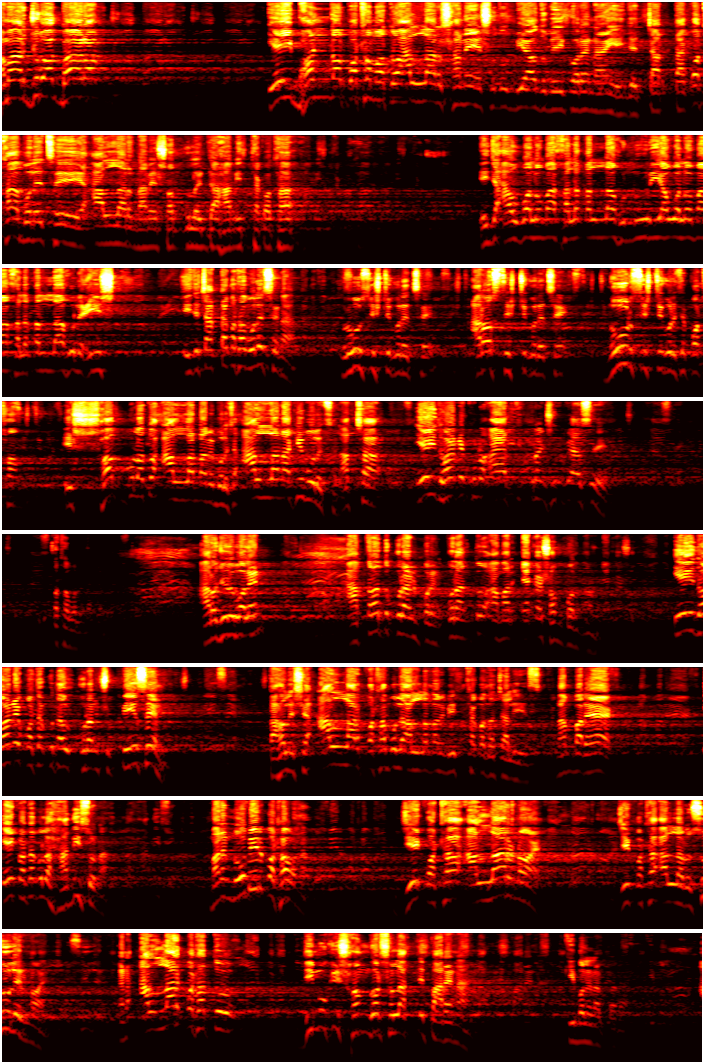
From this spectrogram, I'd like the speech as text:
আমার যুবক ভাইরা এই ভণ্ড প্রথমত আল্লাহর সানে শুধু বিয়াদবি করে নাই, যে চারটা কথা বলেছে, আল্লাহর নামে সবগুলো ডাহা মিথ্যা কথা। এই যে আউ্বালুমা খালাকাল্লাহু নূর ইয়াউ্বালুমা খালাকাল্লাহুল ইশক, এই যে চারটা কথা বলেছে না, রুহ সৃষ্টি করেছে আরস সৃষ্টি করেছে, নূর সৃষ্টি করেছে প্রথম, এই সবগুলো তো আল্লাহ নামে বলেছে। আল্লাহ নাকি বলেছেন? আচ্ছা এই ধরনের কোনো আয়াত কি কোরআন শরীফে আছে? কথা বলেন না কেন? আরও জোরে বলেন। আপনারা তো কোরআন পড়েন, কোরআন তো আমার একা সম্পদ নয় এই ধরনের কথা কোথাও কোরআন পেয়েছেন? তাহলে সে আল্লাহর কথা বলে আল্লাহ নামে মিথ্যা কথা চালিয়েছে। নাম্বার এক, এই কথাগুলো হাদিসও না। মানে নবীর কথাও না। যে কথা আল্লাহর নয়, যে কথা আল্লাহ রসুলের নয়। কারণ আল্লাহর কথা তো দ্বিমুখী সংঘর্ষ লাগতে পারে না। কি বলেন আপনারা?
